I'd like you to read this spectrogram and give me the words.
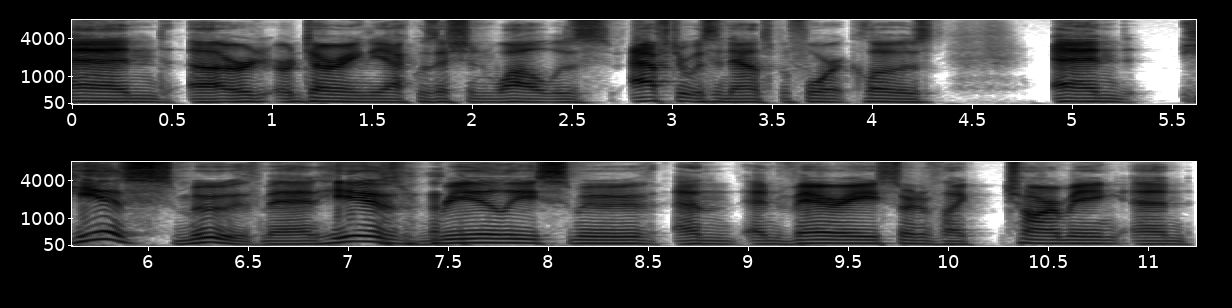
And uh, or, or during the acquisition while it was after it was announced before it closed. And he is smooth man. He is really smooth and and very sort of like charming and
